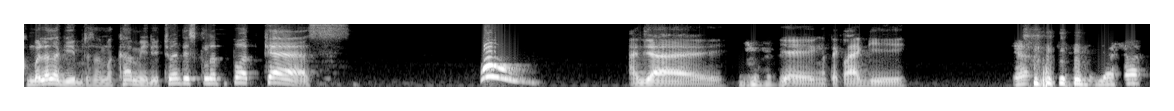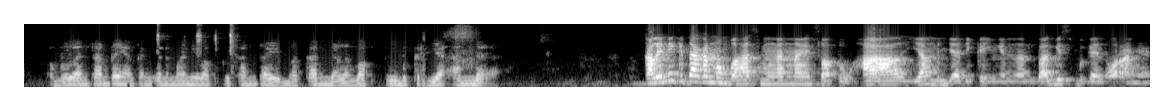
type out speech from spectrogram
kembali lagi bersama kami di 20s Club Podcast. Woo! Anjay. Yeay, ngetek lagi. Ya, seperti biasa obrolan santai yang akan menemani waktu santai bahkan dalam waktu bekerja Anda. Kali ini kita akan membahas mengenai suatu hal yang menjadi keinginan bagi sebagian orang ya.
